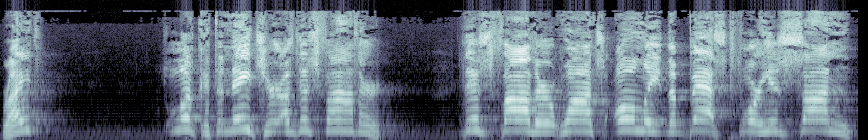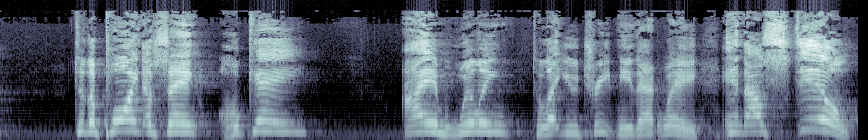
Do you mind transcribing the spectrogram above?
Right? Look at the nature of this father. This father wants only the best for his son to the point of saying, okay, I am willing to let you treat me that way, and I'll still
